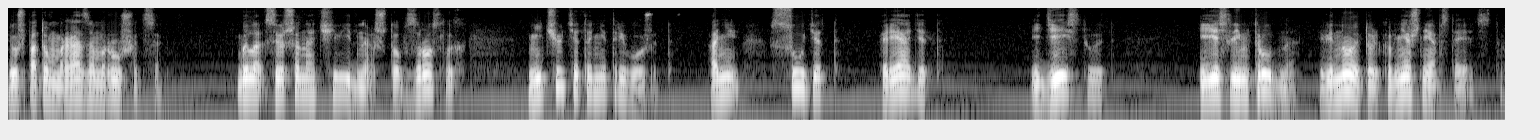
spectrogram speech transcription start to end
и уж потом разом рушится. Было совершенно очевидно, что взрослых ничуть это не тревожит. Они судят, рядят и действуют, и если им трудно, виною только внешние обстоятельства.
